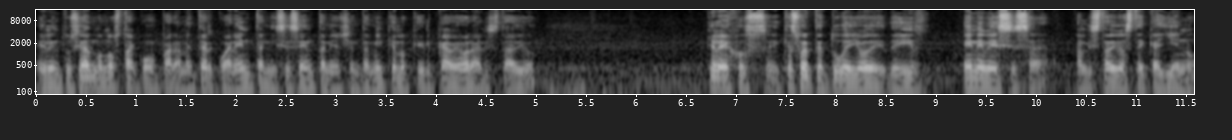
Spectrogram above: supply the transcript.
El entusiasmo no está como para meter 40, ni 60, ni 80 mil, que es lo que cabe ahora al estadio. Qué lejos, eh, qué suerte tuve yo de, ir N veces al Estadio Azteca lleno,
